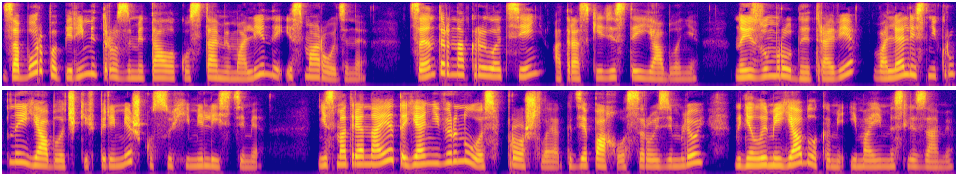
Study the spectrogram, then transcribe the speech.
Забор по периметру заметала кустами малины и смородины. Центр накрыла тень от раскидистой яблони. На изумрудной траве валялись некрупные яблочки вперемешку с сухими листьями. Несмотря на это, я не вернулась в прошлое, где пахло сырой землей, гнилыми яблоками и моими слезами.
